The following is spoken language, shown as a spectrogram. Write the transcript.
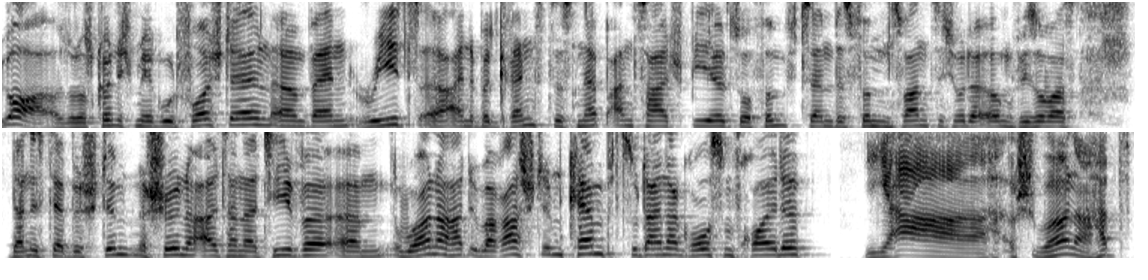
Ja, also das könnte ich mir gut vorstellen, äh, wenn Reed äh, eine begrenzte Snap-Anzahl spielt, so 15 bis 25 oder irgendwie sowas, dann ist der bestimmt eine schöne Alternative. Ähm, Werner hat überrascht im Camp zu deiner großen Freude. Ja, Werner hat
